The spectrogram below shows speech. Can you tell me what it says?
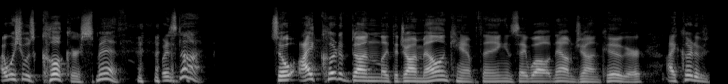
I wish it was Cook or Smith, but it's not. So I could have done like the John Mellencamp thing and say, well, now I'm John Cougar. I could have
